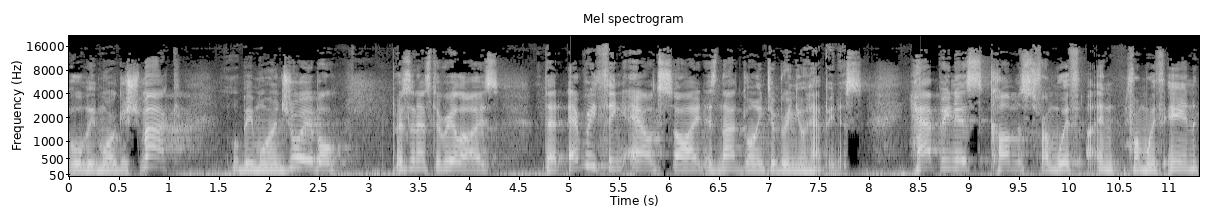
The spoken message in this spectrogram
will be more geschmack, will be more enjoyable. Person has to realize that everything outside is not going to bring you happiness. Happiness comes from within, from within.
